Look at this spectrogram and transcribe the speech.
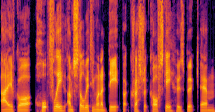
I've got hopefully, I'm still waiting on a date, but Chris Rutkowski, whose book um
